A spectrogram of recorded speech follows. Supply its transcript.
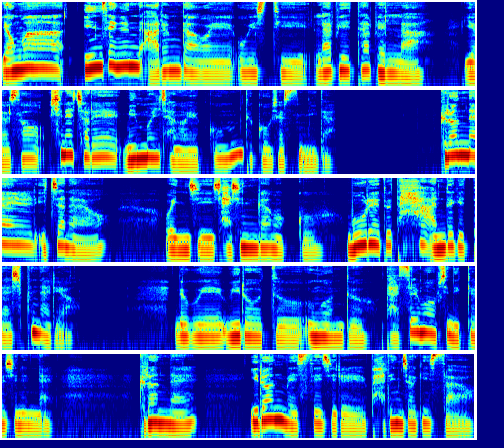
영화 인생은 아름다워의 OST 라비에타 벨라 이어서 신해철의 민물장어의 꿈 듣고 오셨습니다. 그런 날 있잖아요. 왠지 자신감 없고 뭘 해도 다 안 되겠다 싶은 날이요. 누구의 위로도 응원도 다 쓸모없이 느껴지는 날. 그런 날 이런 메시지를 받은 적이 있어요.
